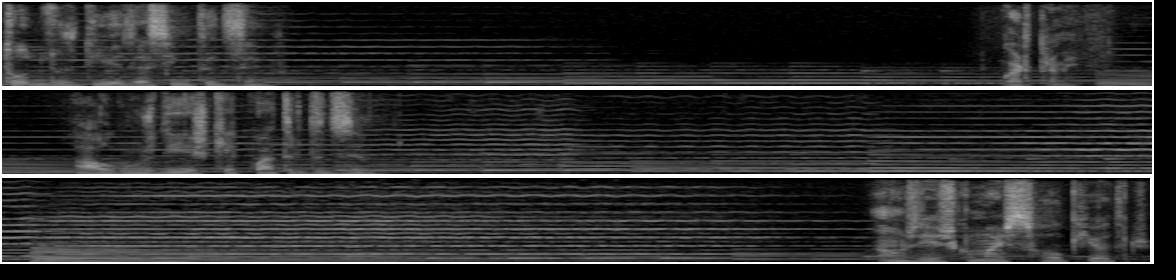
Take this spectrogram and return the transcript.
Todos os dias é 5 de dezembro. Guarde para mim. Há alguns dias que é 4 de dezembro. Há uns dias com mais sol que outros.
